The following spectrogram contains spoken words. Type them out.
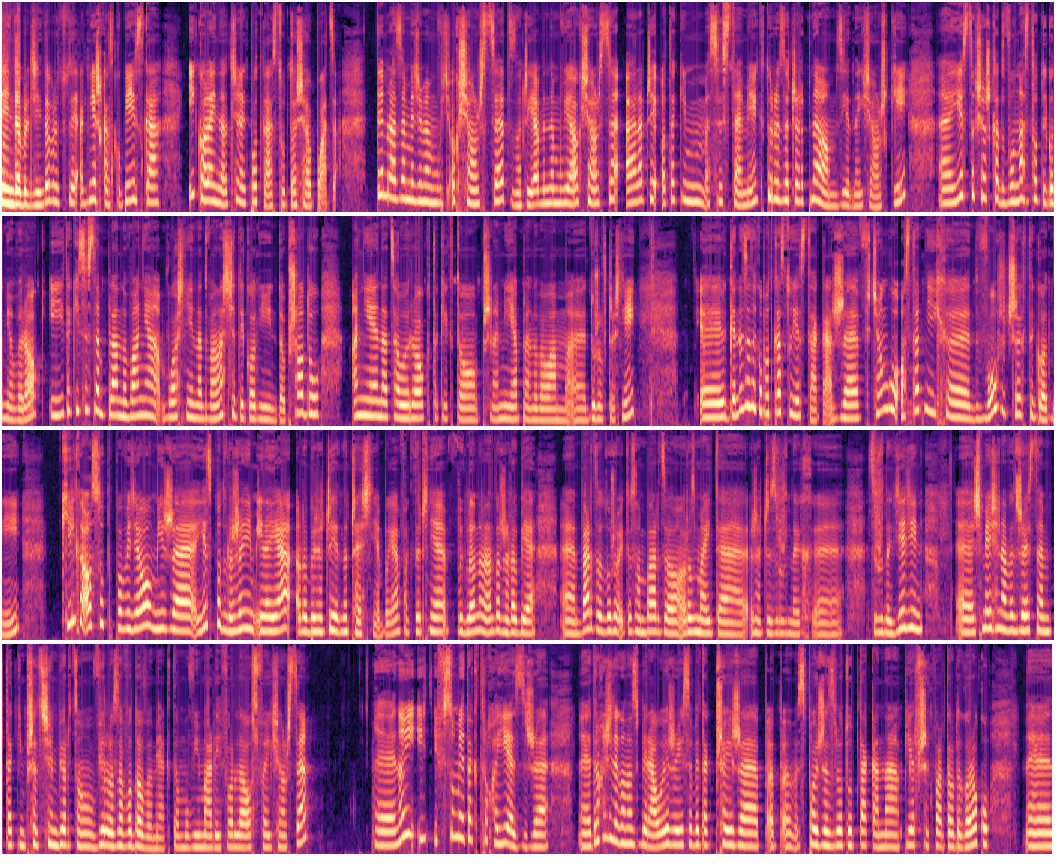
Dzień dobry, dzień dobry, tutaj Agnieszka Skupieńska i kolejny odcinek podcastu To się opłaca. Tym razem będziemy mówić o książce, to znaczy ja będę mówiła o książce, a raczej o takim systemie, który zaczerpnęłam z jednej książki. E, jest to książka 12-tygodniowy rok i taki system planowania właśnie na 12 tygodni do przodu, a nie na cały rok, tak jak to przynajmniej ja planowałam e, dużo wcześniej. E, geneza tego podcastu jest taka, że w ciągu ostatnich dwóch czy trzech tygodni kilka osób powiedziało mi, że jest pod wrażeniem, ile ja robię rzeczy jednocześnie, bo ja faktycznie wygląda na to, że robię e, bardzo dużo i to są bardzo rozmaite rzeczy z różnych, e, z różnych dziedzin. E, śmieję się nawet, że jestem takim przedsiębiorcą wielozawodowym, jak to mówi Marie Forleo w swojej książce. E, no i, i, w sumie tak trochę jest, że e, trochę się tego nazbierało. Jeżeli sobie tak przejrzę, spojrzę z lotu taka na pierwszy kwartał tego roku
